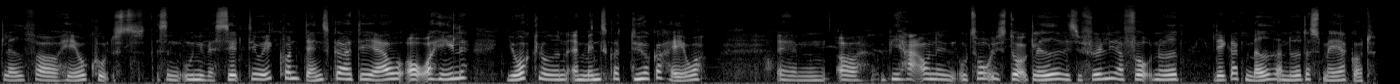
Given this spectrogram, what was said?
glad for havekunst sådan universelt. Det er jo ikke kun danskere, det er jo over hele jordkloden, at mennesker dyrker haver. Øhm, og vi har jo en utrolig stor glæde ved selvfølgelig at få noget lækkert mad og noget, der smager godt.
